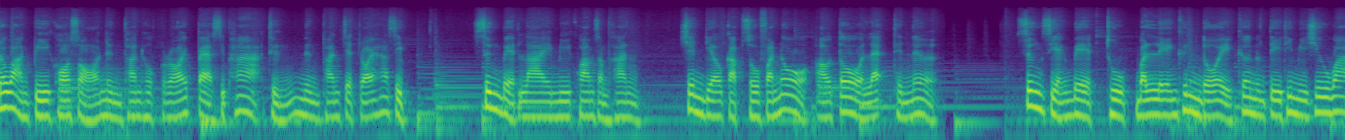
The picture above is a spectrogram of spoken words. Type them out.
ระหว่างปี คศ 1685 ถึง 1750 ซึ่ง bass line มีความสำคัญ เช่นเดียวกับโซปราโน อัลโต และเทนเนอร์ ซึ่งเสียงเบสถูกบรรเลงขึ้นโดยเครื่องดนตรีที่มีชื่อว่า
